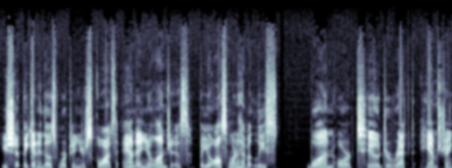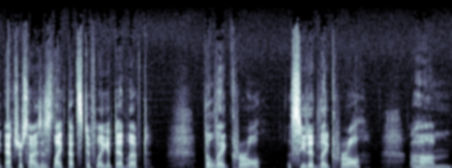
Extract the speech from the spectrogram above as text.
you should be getting those worked in your squats and in your lunges, but you also want to have at least one or two direct hamstring exercises like that stiff legged deadlift, the leg curl, seated leg curl. Um,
